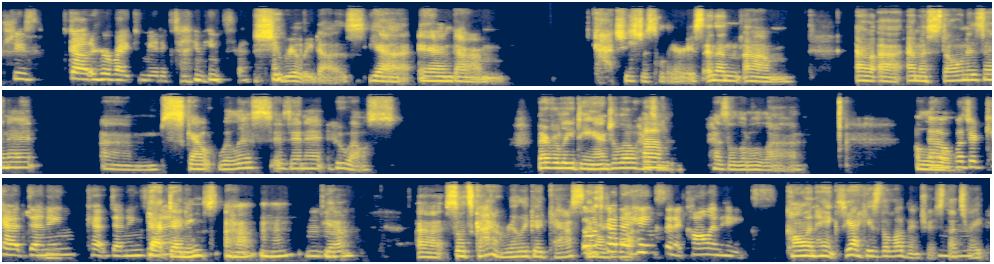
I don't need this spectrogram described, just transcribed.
She's got her right comedic timing for she really does. Yeah and um god she's just hilarious. And then um uh, emma stone is in it um scout willis is in it who else beverly d'angelo has Um, a has a little uh a Oh, little was her Kat Denning? Kat Dennings. in Kat Dennings uh-huh mhm, Mhm. yeah uh so it's got a really good cast Oh, it's got a Hanks in it, Colin Hanks. Colin Hanks. Yeah, he's the love interest. That's Mhm. right.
